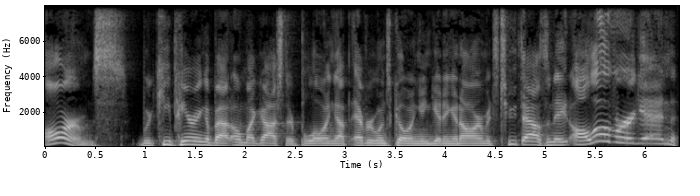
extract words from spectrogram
arms. We keep hearing about, oh my gosh, they're blowing up. Everyone's going and getting an arm. It's 2008 all over again.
